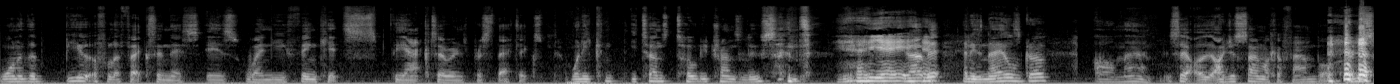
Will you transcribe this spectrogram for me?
One of the beautiful effects in this is when you think it's the actor in prosthetics when he can he turns totally translucent. Yeah, yeah, you know, yeah. it? and his nails grow. Oh man, See, I just sound like a fanboy. Just,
